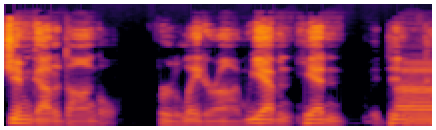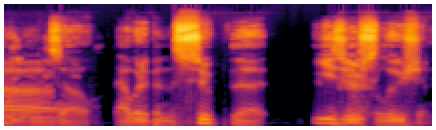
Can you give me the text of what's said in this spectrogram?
Jim got a dongle for later on. We haven't, he hadn't, it didn't come Oh. so that would have been the soup, the easier solution.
